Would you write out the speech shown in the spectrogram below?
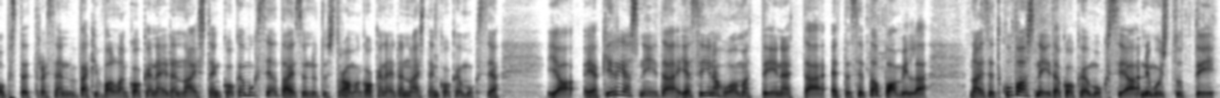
obstetrisen väkivallan kokeneiden naisten kokemuksia tai synnytystrauman kokeneiden naisten kokemuksia ja, ja kirjasi niitä. Ja siinä huomattiin, että, että se tapa, millä naiset kuvasi niitä kokemuksia, niin muistutti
